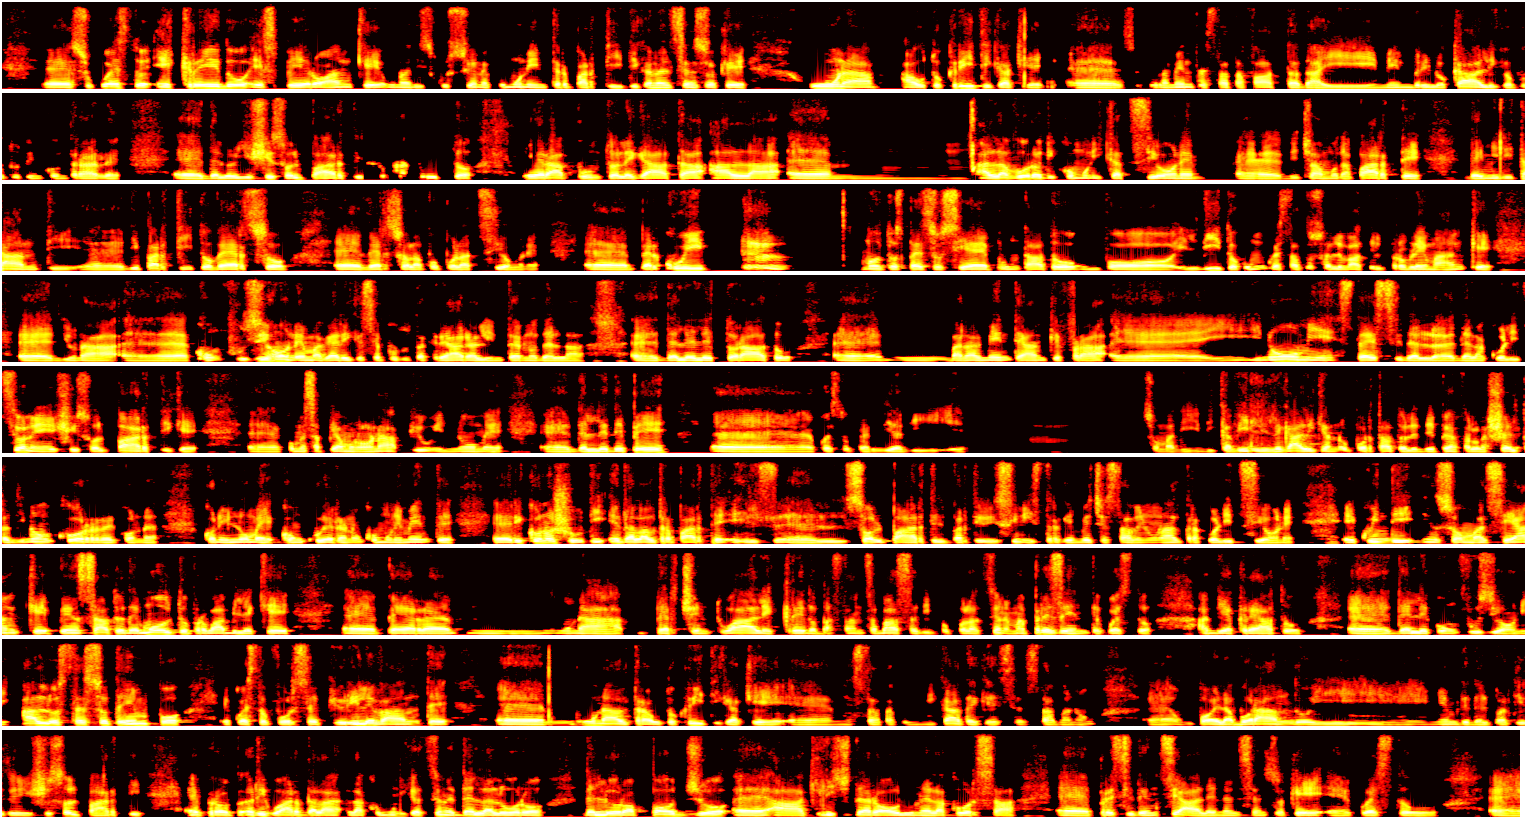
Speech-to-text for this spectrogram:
su questo e credo e spero anche una discussione comune interpartitica, nel senso che una autocritica che eh, sicuramente è stata fatta dai membri locali che ho potuto incontrare eh, dello Yeshisol Party, soprattutto era appunto legata alla, ehm, al lavoro di comunicazione eh, diciamo da parte dei militanti eh, di partito verso, eh, verso la popolazione. Eh, per cui molto spesso si è puntato un po' il dito, comunque è stato sollevato il problema anche eh, di una eh, confusione magari che si è potuta creare all'interno della, eh, dell'elettorato, eh, banalmente anche fra eh, i, i, nomi stessi del, della coalizione, sciso il Party che eh, come sappiamo non ha più il nome dell'EDP, questo per via di insomma, di, di, cavilli legali che hanno portato l'EDP a fare la scelta di non correre con, con il nome con cui erano comunemente eh, riconosciuti e dall'altra parte il, eh, il, Sol Party, il partito di sinistra che invece stava in un'altra coalizione e quindi insomma si è anche pensato ed è molto probabile che eh, per mh, una percentuale, credo abbastanza bassa di popolazione, ma presente, questo abbia creato eh, delle confusioni. Allo stesso tempo, e questo forse è più rilevante, eh, un'altra autocritica che eh, mi è stata comunicata e che stavano eh, un po' elaborando i, i, membri del partito di Scisol Party proprio, riguarda la, la comunicazione loro, del loro appoggio eh, a Kilic Darolu nella corsa eh, presidenziale, nel senso che eh, questo,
